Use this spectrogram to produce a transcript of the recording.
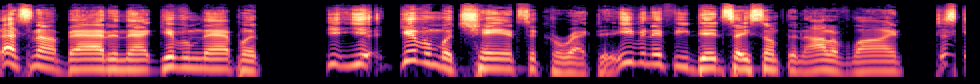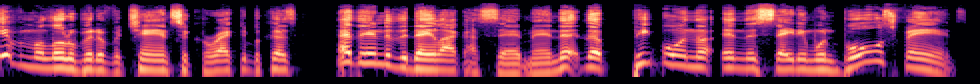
that's not bad in that. Give him that, but you, you give him a chance to correct it. Even if he did say something out of line, just give him a little bit of a chance to correct it. Because at the end of the day, like I said, man, the, the people in the in the stadium, when Bulls fans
